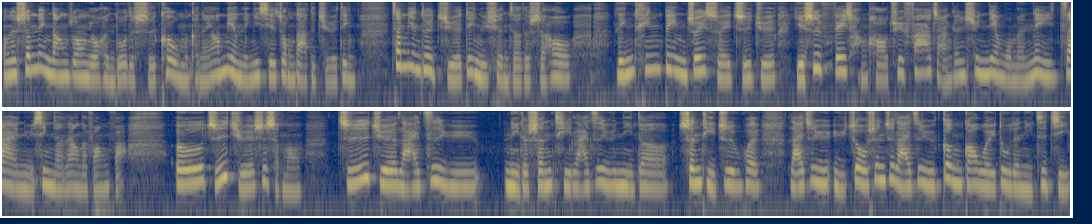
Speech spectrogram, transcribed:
我们的生命当中有很多的时刻，我们可能要面临一些重大的决定。在面对决定与选择的时候，聆听并追随直觉，也是非常好去发展跟训练我们内在女性能量的方法。而直觉是什么？直觉来自于你的身体，来自于你的身体智慧，来自于宇宙，甚至来自于更高维度的你自己。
